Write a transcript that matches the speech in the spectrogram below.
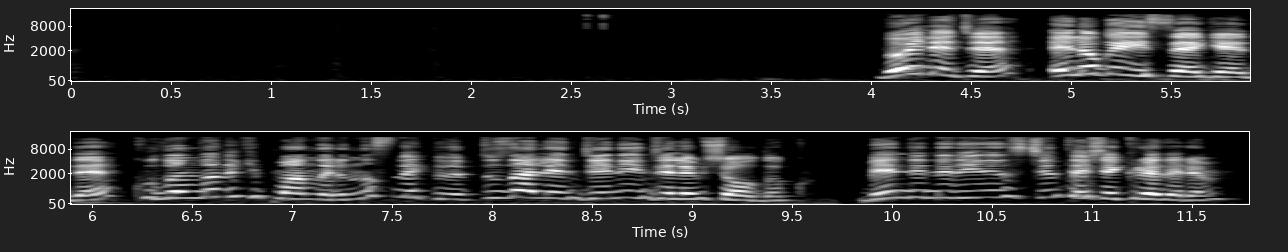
Böylece Eloga İSG'de kullanılan ekipmanların nasıl eklenip düzenleneceğini incelemiş olduk. Beni dinlediğiniz için teşekkür ederim.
